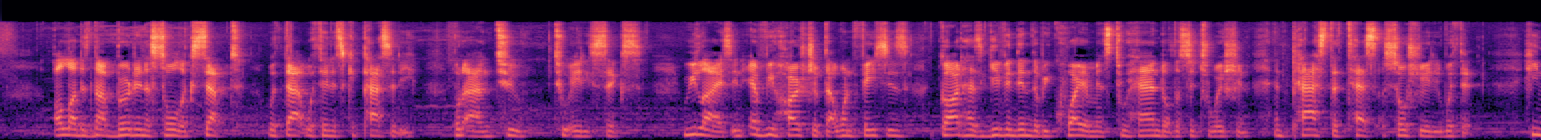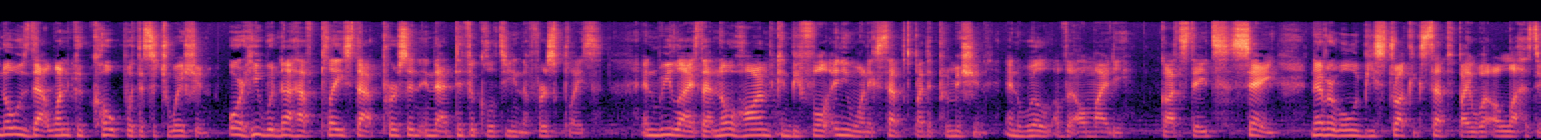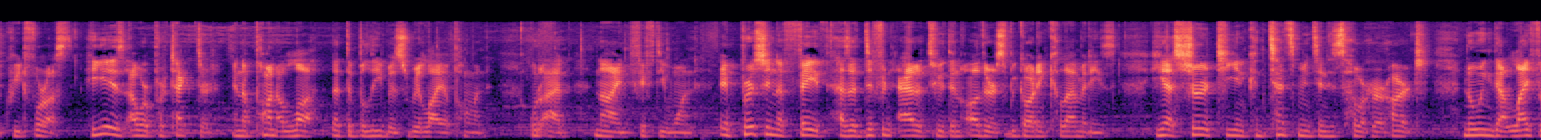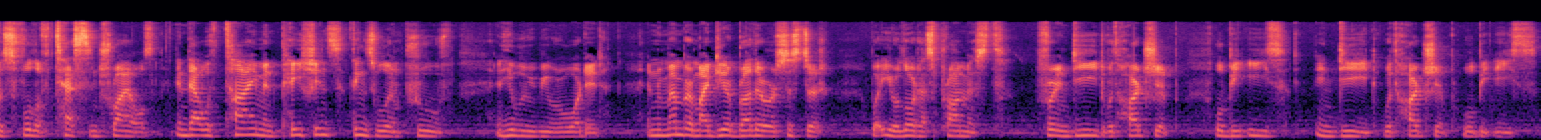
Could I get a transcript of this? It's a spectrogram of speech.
Allah does not burden a soul except with that within its capacity. Quran 2 286. Realize in every hardship that one faces, God has given them the requirements to handle the situation and pass the tests associated with it. He knows that one could cope with the situation, or he would not have placed that person in that difficulty in the first place and realize that no harm can befall anyone except by the permission and will of the Almighty. God states, Say, never will we be struck except by what Allah has decreed for us. He is our protector, and upon Allah let the believers rely upon. Quran 9:51. A person of faith has a different attitude than others regarding calamities. He has surety and contentment in his or her heart, knowing that life is full of tests and trials, and that with time and patience things will improve and he will be rewarded. And remember, my dear brother or sister, what your Lord has promised. For indeed, with hardship will be ease. Indeed, with hardship will be ease.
